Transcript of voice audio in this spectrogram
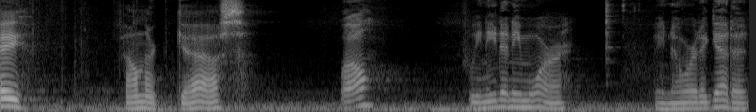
Hey, found their gas. Well, if we need any more, we know where to get it.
